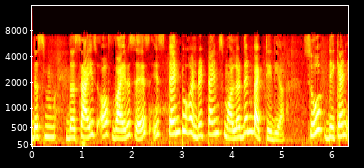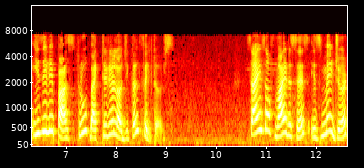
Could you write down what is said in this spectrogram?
the, the size of viruses is 10 to 100 times smaller than bacteria. So they can easily pass through bacteriological filters. Size of viruses is measured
